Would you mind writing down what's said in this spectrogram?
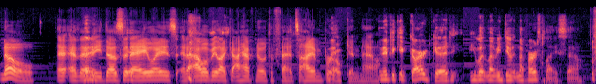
no and, and then Then he does it it- anyways and i will be like i have no defense i am broken now And if he could guard good, he wouldn't let me do it in the first place. So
